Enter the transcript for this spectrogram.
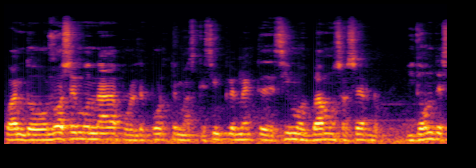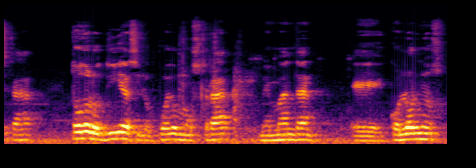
cuando no hacemos nada por el deporte más que simplemente decimos vamos a hacerlo. ¿Y dónde está? Todos los días, y lo puedo mostrar, me mandan eh, colonios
